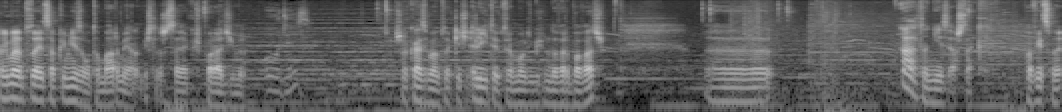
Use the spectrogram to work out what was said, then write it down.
Oni mają tutaj całkiem niezłą tą armię, ale myślę, że sobie jakoś poradzimy. Przy okazji mam tu jakieś elity, które moglibyśmy dowerbować. Eee, ale to nie jest aż tak, powiedzmy,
